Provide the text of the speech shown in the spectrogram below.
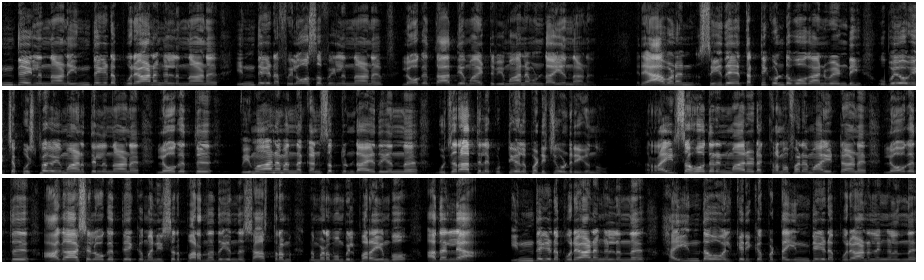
ഇന്ത്യയിൽ നിന്നാണ് ഇന്ത്യയുടെ പുരാണങ്ങളിൽ നിന്നാണ് ഇന്ത്യയുടെ ഫിലോസഫിയിൽ നിന്നാണ് ലോകത്താദ്യമായിട്ട് വിമാനമുണ്ടായി എന്നാണ്. രാവണൻ സീതയെ തട്ടിക്കൊണ്ടുപോകാൻ വേണ്ടി ഉപയോഗിച്ച പുഷ്പക വിമാനത്തിൽ നിന്നാണ് ലോകത്ത് വിമാനം എന്ന കൺസെപ്റ്റ് ഉണ്ടായത് എന്ന് ഗുജറാത്തിലെ കുട്ടികൾ പഠിച്ചുകൊണ്ടിരിക്കുന്നു. റൈറ്റ് സഹോദരന്മാരുടെ ക്രമഫലമായിട്ടാണ് ലോകത്ത് ആകാശ ലോകത്തേക്ക് മനുഷ്യർ പറന്നത് എന്ന് ശാസ്ത്രം നമ്മുടെ മുമ്പിൽ പറയുമ്പോൾ അതല്ല ഇന്ത്യയുടെ പുരാണങ്ങളിൽ നിന്ന് ഹൈന്ദവവൽക്കരിക്കപ്പെട്ട ഇന്ത്യയുടെ പുരാണങ്ങളിൽ നിന്ന്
